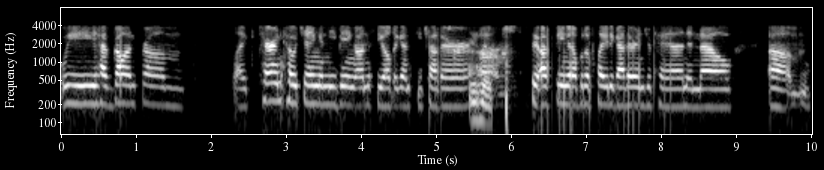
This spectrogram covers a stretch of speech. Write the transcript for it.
we have gone from like Taryn coaching and me being on the field against each other mm-hmm. um, to us being able to play together in Japan, and now um,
